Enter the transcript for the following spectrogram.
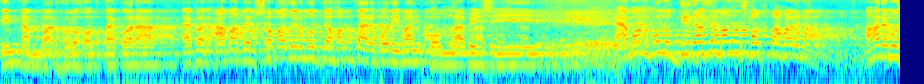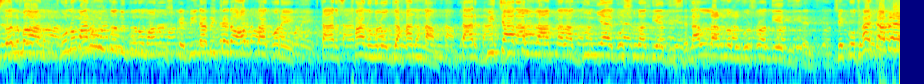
তিন নাম্বার হলো হত্যা করা। এখন আমাদের সমাজের মধ্যে হত্যার পরিমাণ কম না বেশি? এমন কোন দিন আছে মানুষ হত্যা হয় না। আরে মুসলমান, কোন মানুষ যদি কোনো মানুষকে বিনা বিচারে হত্যা করে, তার স্থান হলো জাহান্নাম। তার বিচার আল্লাহ তাআলা দুনিয়ায় ঘোষণা দিয়ে দিয়েছেন, আল্লাহর নবী ঘোষণা দিয়ে দিয়েছেন। সে কোথায় যাবে?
